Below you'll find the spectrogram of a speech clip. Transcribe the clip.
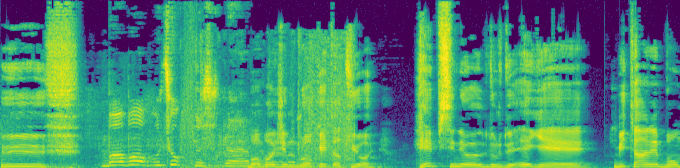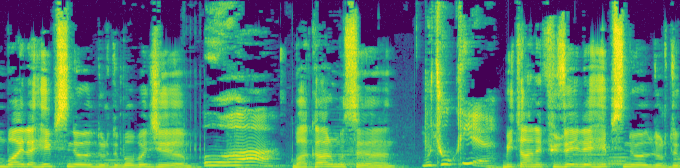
Üf. Baba bu çok güçlü. Babacım roket atıyor. Hepsini öldürdü Ege. Bir tane bombayla hepsini öldürdü babacım. Oha. Bakar mısın? Bu çok iyi. Bir tane füzeyle hepsini öldürdü.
